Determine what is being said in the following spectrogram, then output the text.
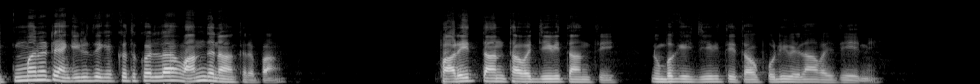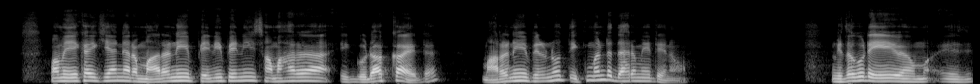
ඉක්මනට ඇඟිලි දෙක එකතු කරලා වන්දනා කරපන්. පරිත්තන් තව ජීවිතන්ති නුඹගේ ජීවිතේ තව පොඩි වෙලාවයි තියෙන්නේ. මම ඒකයි කියන්නේ අර මරණේ පෙනි පෙනී සමහර ගොඩක් අයට මරණය පිරුණොත් ඉක්මනට ධර්මයට එනවා. එතකොට ඒ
